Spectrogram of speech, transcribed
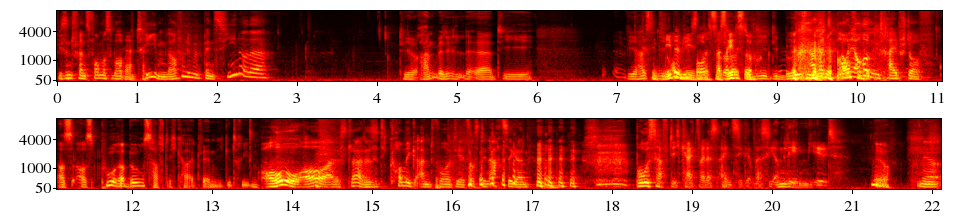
Wie sind Transformers überhaupt betrieben? Laufen die mit Benzin oder? Die Randmittel, äh, die. Wie heißen sind die Lebewesen, Omnibots was- was redest du? Die, die Bösen. Aber die brauchen ja auch irgendeinen Treibstoff. aus, aus purer Boshaftigkeit werden die getrieben. Oh, oh, alles klar. Das ist die Comic-Antwort jetzt aus den 80ern. Boshaftigkeit war das Einzige, was sie am Leben hielt. Ja. Ja.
